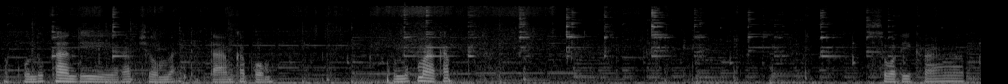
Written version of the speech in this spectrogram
ขอบคุณทุกท่านที่รับชมและติดตามครับผมขอบคุณมากๆครับ สวัสดีครับ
